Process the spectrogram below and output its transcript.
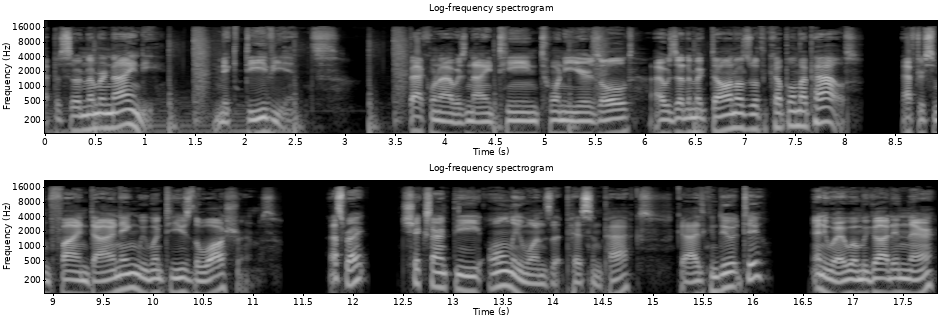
Episode number 90 McDeviants. Back when I was 19, 20 years old, I was at a McDonald's with a couple of my pals. After some fine dining, we went to use the washrooms. That's right, chicks aren't the only ones that piss in packs. Guys can do it too. Anyway, when we got in there,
